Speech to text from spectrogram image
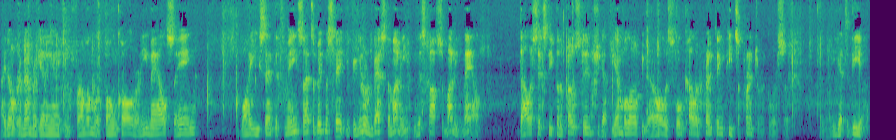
I don't remember getting anything from him, or a phone call, or an email saying why he sent it to me. So that's a big mistake. If you're going to invest the money, and this costs some money to mail, $1.60 for the postage, you got the envelope, you got all this full color printing, pizza printer, of course, so you, know, you get the deal.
